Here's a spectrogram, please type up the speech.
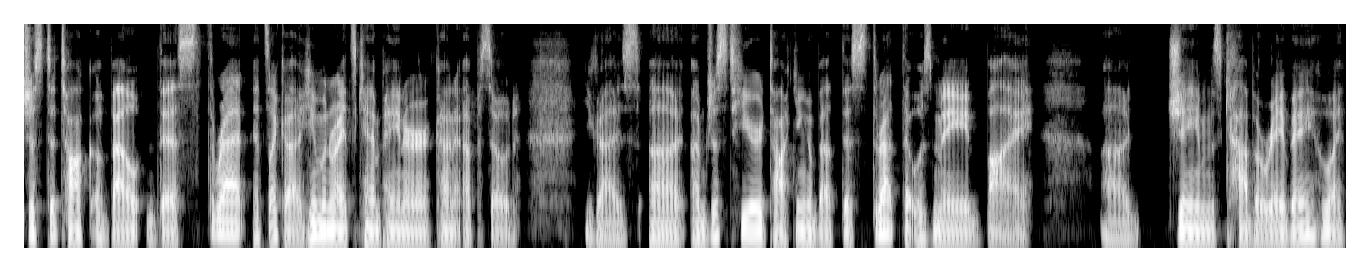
just to talk about this threat. It's like a human rights campaigner kind of episode, you guys. Uh, I'm just here talking about this threat that was made by uh, James Kabarebe, who I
